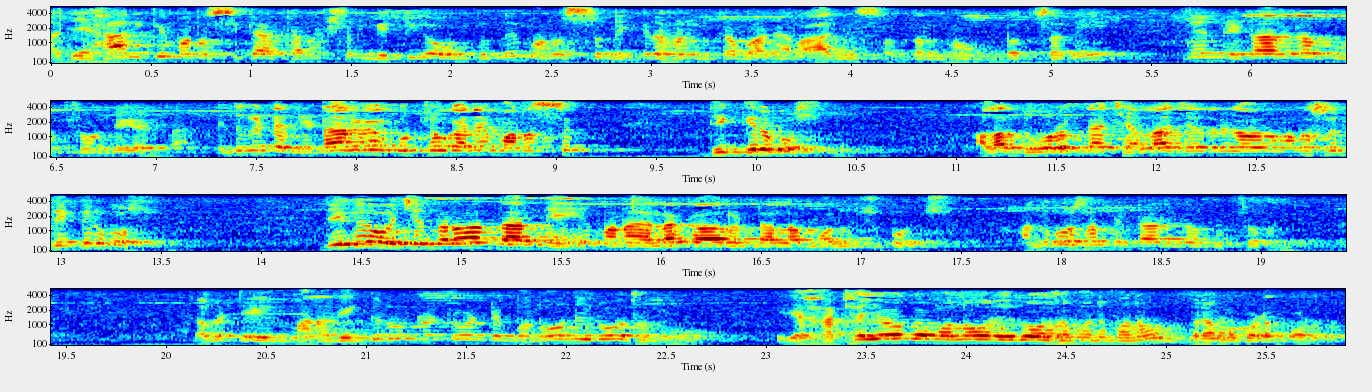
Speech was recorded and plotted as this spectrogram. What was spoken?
ఆ దేహానికి మనస్సుకి ఆ కనెక్షన్ గట్టిగా ఉంటుంది. మనస్సు నిగ్రహం ఇంకా బాగా రాని సందర్భం ఉండొచ్చని నేను నిటారుగా కూర్చోండి అంట. ఎందుకంటే నిటారుగా కూర్చోగానే మనస్సు దగ్గరకు వస్తుంది. అలా దూరంగా చల్లా చెదరుగా ఉన్న మనస్సు దగ్గరకు వస్తుంది. దగ్గర వచ్చిన తర్వాత దాన్ని మనం ఎలా కావాలంటే అలా మలుచుకోవచ్చు. అందుకోసం నిటారుగా కూర్చోమని చెప్తారు. కాబట్టి మన దగ్గర ఉన్నటువంటి మనోనిరోధము ఇది హఠయోగ మనోనిరోధం అని మనం భ్రమపడకూడదు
